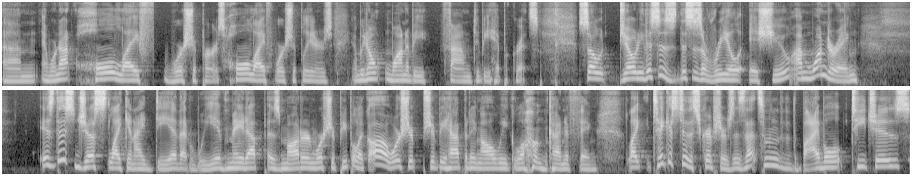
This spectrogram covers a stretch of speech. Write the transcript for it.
Um, and we're not whole life worshipers, whole life worship leaders, and we don't want to be found to be hypocrites. So, Jody, this is this is a real issue. I'm wondering is this just like an idea that we have made up as modern worship people? Like, oh, worship should be happening all week long, kind of thing. Like, take us to the scriptures. Is that something that the Bible teaches?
